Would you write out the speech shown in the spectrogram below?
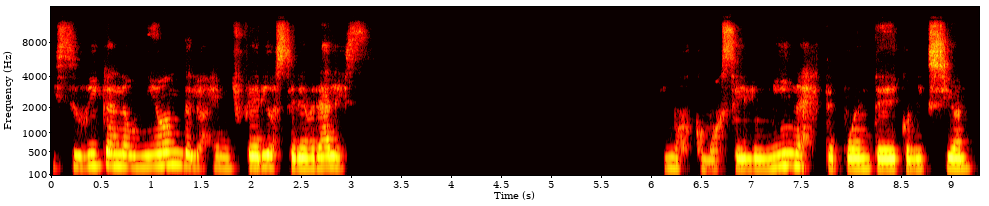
y se ubica en la unión de los hemisferios cerebrales. Vemos cómo se ilumina este puente de conexión,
